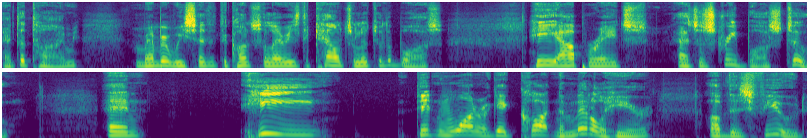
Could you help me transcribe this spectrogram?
at the time. Remember, we said that the consulary is the counselor to the boss. He operates as a street boss too. And he didn't want to get caught in the middle here of this feud.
